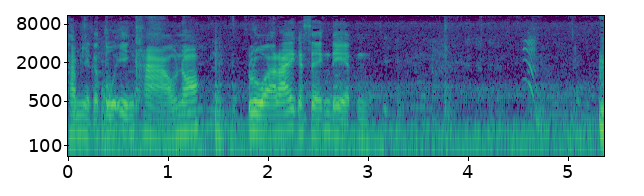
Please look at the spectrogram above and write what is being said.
ทำอย่างกับตัวเองขาวเนาะกลัวอะไรกับแสงแดด กิ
